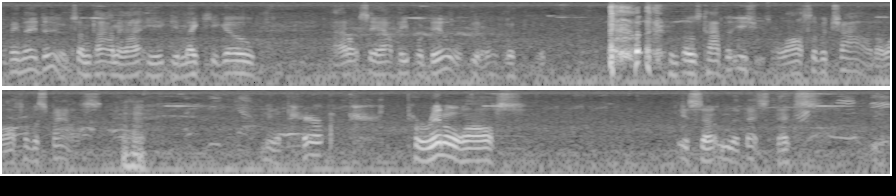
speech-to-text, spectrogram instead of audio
I mean, they do, and sometimes, and I, you, you make you go. I don't see how people deal, with, you know, with, with those type of issues: a loss of a child, a loss of a spouse. hmm I mean, a par- parental loss is something that that's that's you know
